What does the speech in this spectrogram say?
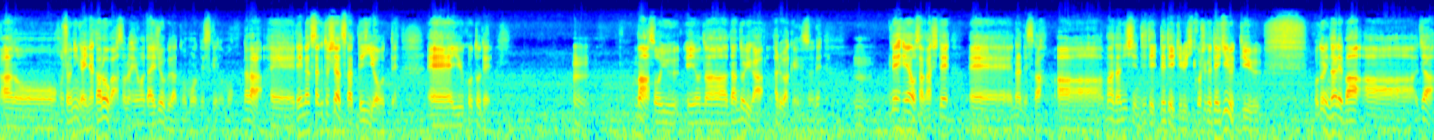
あのー、保証人がいなかろうがその辺は大丈夫だと思うんですけども。だから、えー、連絡先としては使っていいよって、えー、いうことで、うん、まあそういういろんな段取りがあるわけですよね。うん、で部屋を探してえー、何ですか？あまあ何しに出て出ていける引っ越しができるっていうことになればあじゃ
